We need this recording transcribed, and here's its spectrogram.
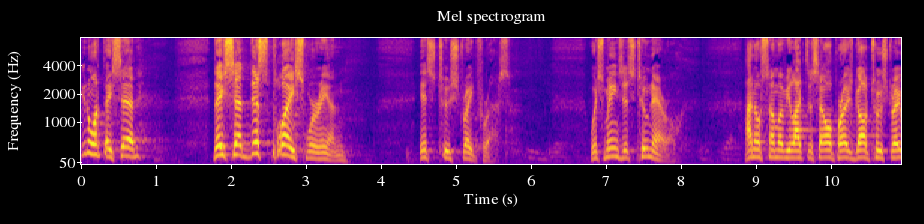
you know what they said? They said, This place we're in, it's too straight for us, which means it's too narrow. I know some of you like to say, Oh, praise God, too straight.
